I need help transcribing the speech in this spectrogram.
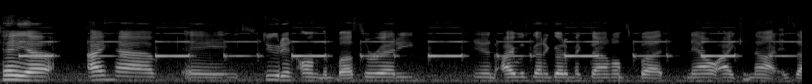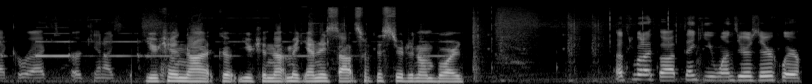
Hey, uh, I have a student on the bus already, and I was gonna go to McDonald's, but now I cannot. Is that correct, or can I? You cannot go. You cannot make any stops with the student on board. That's what I thought. Thank you. One zero zero clear.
